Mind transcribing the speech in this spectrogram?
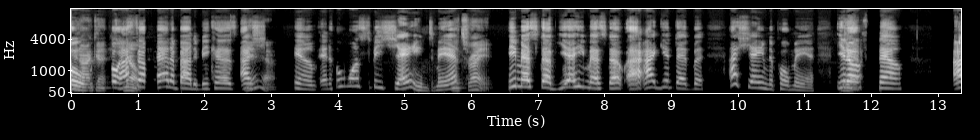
You're no, to. no, I No. felt bad about it because I Yeah, shamed him, and who wants to be shamed, man? that's right. He messed up. Yeah, he messed up. I, I get that, but I shamed the poor man. You Yeah. know, now I,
